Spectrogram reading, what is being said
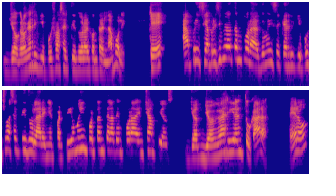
yo creo que Ricky Push va a ser titular contra el Napoli. Que a, si a principio de temporada tú me dices que Ricky Push va a ser titular en el partido más importante de la temporada en Champions, yo, yo me voy a reír en tu cara. Pero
